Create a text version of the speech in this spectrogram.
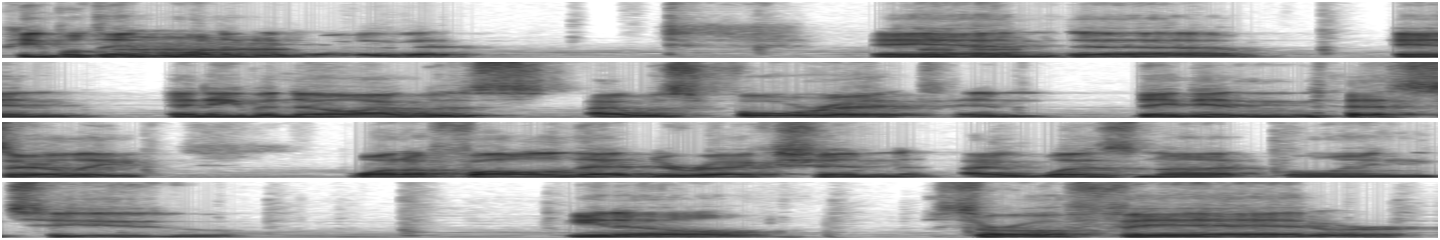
people didn't mm-hmm. want to get rid of it. And mm-hmm. uh, and and even though I was I was for it and they didn't necessarily want to follow that direction, I was not going to, you know, throw a fit or,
